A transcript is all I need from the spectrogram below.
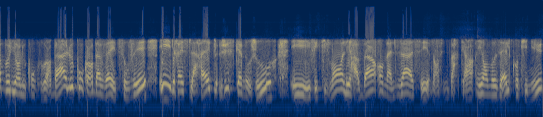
abolir le concordat, le concordat va être sauvé et il reste la règle jusqu'à nos jours. Et effectivement, les rabbins en Alsace et dans une partie et en Moselle continuent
